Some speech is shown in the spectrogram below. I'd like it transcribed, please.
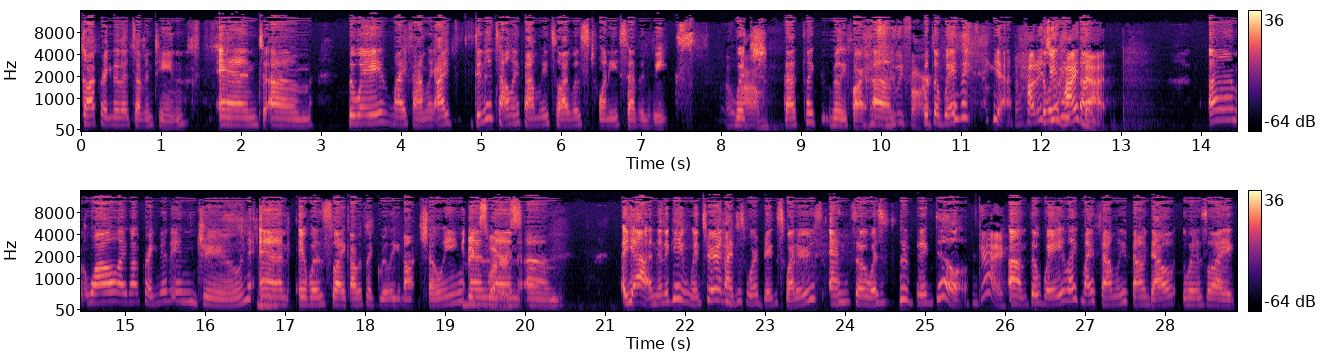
got pregnant at 17, and um, the way my family, I didn't tell my family till I was 27 weeks, Oh, which wow. that's like really far. That's really far. But the way they, yeah. How did you hide found- that? Um, well, I got pregnant in June, and it was like I was like really not showing. Mm-hmm. Big and sweaters. Then, um, yeah, and then it came winter, and I just wore big sweaters, and so it was a big deal. Okay. Um, the way like my family found out was like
